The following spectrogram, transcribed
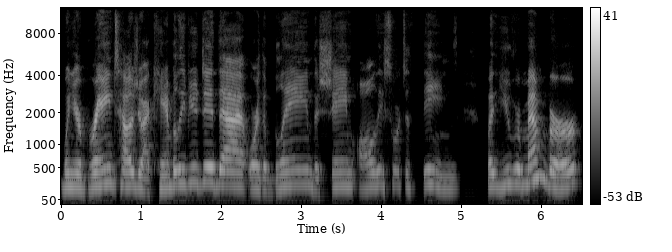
When your brain tells you, I can't believe you did that, or the blame, the shame, all these sorts of things, but you remember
